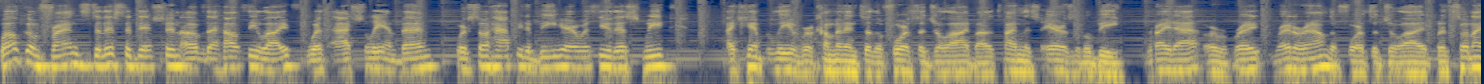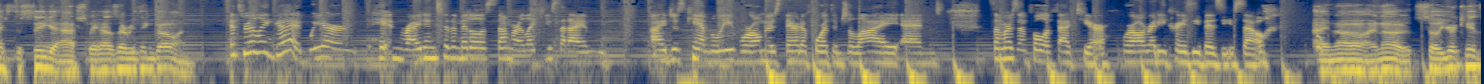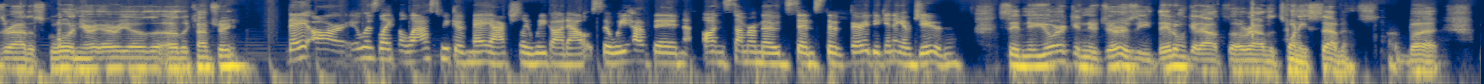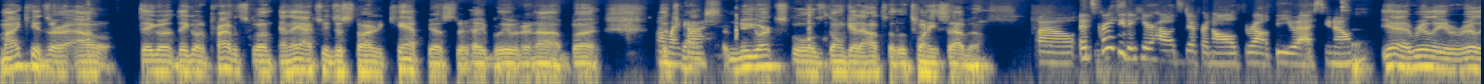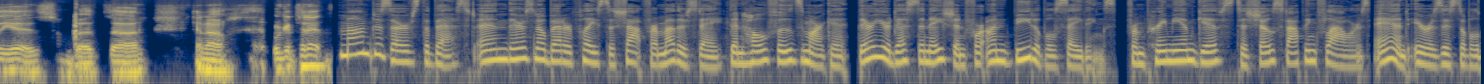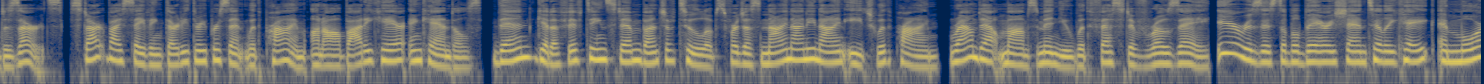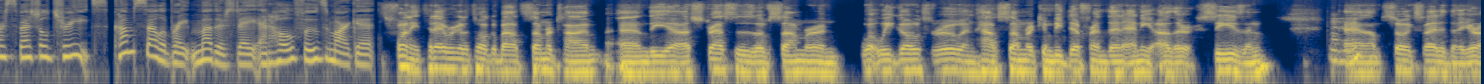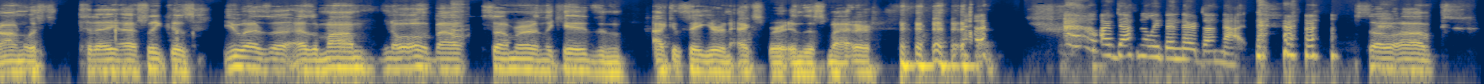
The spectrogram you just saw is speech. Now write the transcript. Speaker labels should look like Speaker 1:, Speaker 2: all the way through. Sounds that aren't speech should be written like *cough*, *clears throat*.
Speaker 1: Welcome, friends, to this edition of The Healthi Life with Ashley and Ben. We're so happy to be here with you this week. I can't believe we're coming into the 4th of July. By the time this airs, it'll be right at or right right around the 4th of July. But it's so nice to see you, Ashley. How's everything going?
Speaker 2: It's really good. We are hitting right into the middle of summer. Like you said, I'm I just can't believe we're almost there to 4th of July and summer's in full effect here. We're already crazy busy, so
Speaker 1: I know, I know. So your kids are out of school in your area of the, of the country?
Speaker 2: They are. It was like the last week of May, actually, we got out. So we have been on summer mode since the very beginning of June.
Speaker 1: See, New York and New Jersey, they don't get out till around the 27th. But my kids are out. They go they go to private school and they actually just started camp yesterday, believe it or not. But
Speaker 2: oh my 20, gosh.
Speaker 1: New York schools don't get out till the 27th.
Speaker 2: Wow. It's crazy to hear how it's different all throughout the US, you know?
Speaker 1: Yeah, it really, it really is. But, uh, you know, we're good to that.
Speaker 3: Mom deserves the best, and there's no better place to shop for Mother's Day than Whole Foods Market. They're your destination for unbeatable savings, from premium gifts to show-stopping flowers and irresistible desserts. Start by saving 33% with Prime on all body care and candles. Then get a 15-stem bunch of tulips for just $9.99 each with Prime. Round out Mom's menu with festive rosé, irresistible berry chantilly cake, and more special treats. Come celebrate Mother's Mother's Day at Whole Foods Market.
Speaker 1: It's funny. Today we're going to talk about summertime and the uh, stresses of summer and what we go through and how summer can be different than any other season. Mm-hmm. And I'm so excited that you're on with today, Ashley, because you as a as a mom know all about summer and the kids, and I can say you're an expert in this matter. *laughs* *laughs*
Speaker 2: I've definitely been there, done that. *laughs*
Speaker 1: so, uh,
